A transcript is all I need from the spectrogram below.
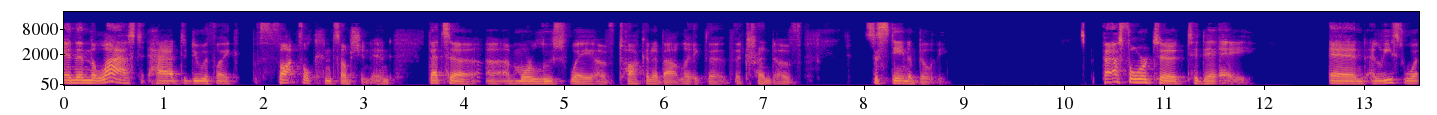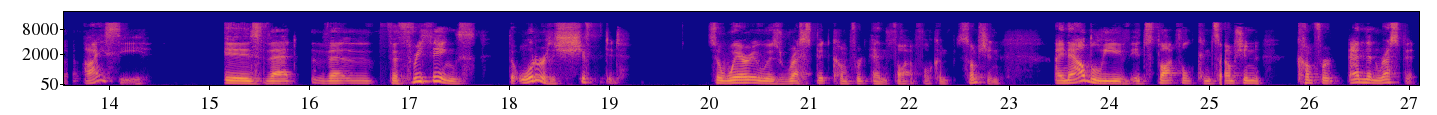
and then the last had to do with like thoughtful consumption and that's a, a more loose way of talking about like the the trend of sustainability. Fast forward to today and at least what i see is that the the three things the order has shifted. So where it was respite comfort and thoughtful consumption i now believe it's thoughtful consumption comfort and then respite.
